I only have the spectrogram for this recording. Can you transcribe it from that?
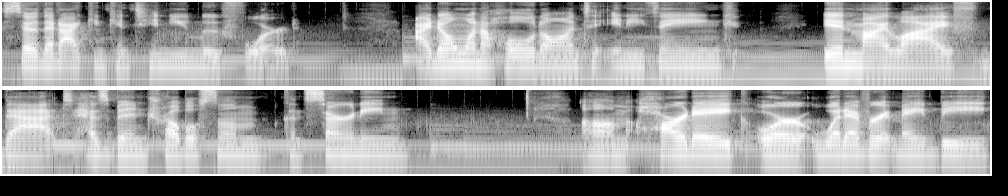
so that I can continue move forward. I don't want to hold on to anything in my life that has been troublesome, concerning, um, heartache, or whatever it may be.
